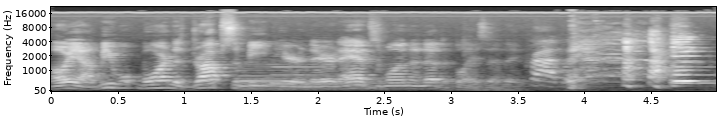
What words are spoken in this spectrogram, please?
Oh yeah, be warned. It drops a beat here and there. It adds one another place, I think. Probably.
